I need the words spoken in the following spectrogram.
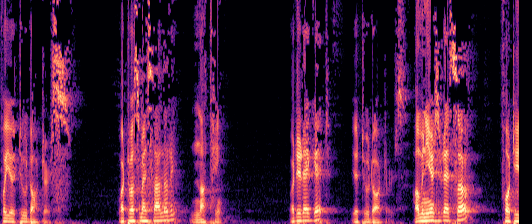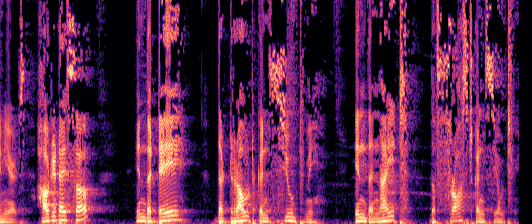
for your two daughters. What was my salary? Nothing. What did I get? Your two daughters. How many years did I serve? 14 years. How did I serve? In the day the drought consumed me. In the night the frost consumed me.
